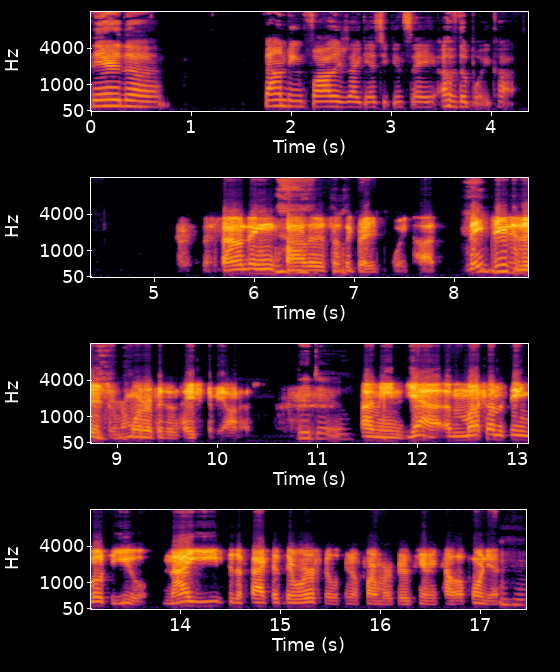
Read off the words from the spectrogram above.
they're the founding fathers, I guess you can say, of the boycott. The founding fathers of the great boycott. They do deserve some more representation, to be honest. They do. I mean, yeah, I'm much on the same boat to you. Naive to the fact that there were Filipino farm workers here in California. Mm-hmm.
